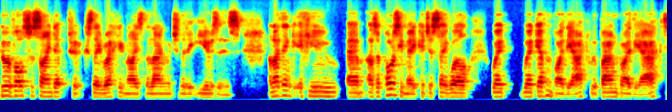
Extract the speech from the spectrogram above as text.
who have also signed up to it because they recognise the language that it uses. And I think if you, um, as a policymaker, just say, well, we're, we're governed by the act, we're bound by the act,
